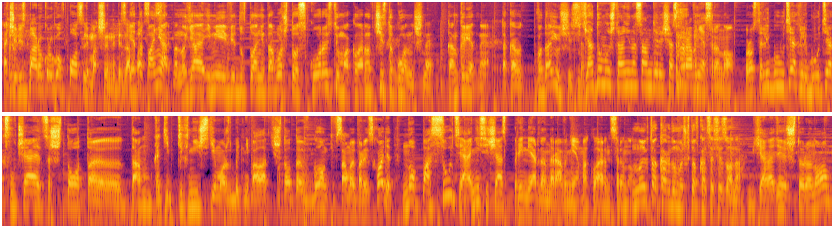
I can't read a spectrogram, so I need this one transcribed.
а через пару кругов после машины безопасности. Это понятно, но я имею в виду в плане того, что скорость у Макларенов чисто гоночная, конкретная, такая вот выдающаяся. Я думаю, что они на самом деле сейчас наравне с Рено. Просто либо у тех, либо у тех случается что-то, там, какие-то технические, может быть, неполадки, что-то в гонке в самой происходит, но по сути они сейчас примерно наравне, Макларен с Рено. Ну и кто, как думаешь, кто в конце сезона? Я надеюсь, что Рено,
